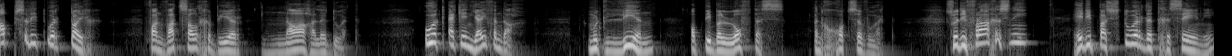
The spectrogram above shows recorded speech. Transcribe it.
absoluut oortuig van wat sal gebeur na hulle dood. Ook ek en jy vandag moet leun op die beloftes in God se woord. So die vraag is nie het die pastoor dit gesê nie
